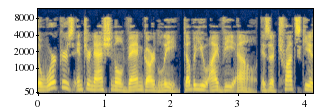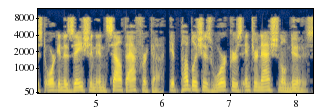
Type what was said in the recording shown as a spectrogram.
The Workers' International Vanguard League is a Trotskyist organization in South Africa, it publishes Workers' International News.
